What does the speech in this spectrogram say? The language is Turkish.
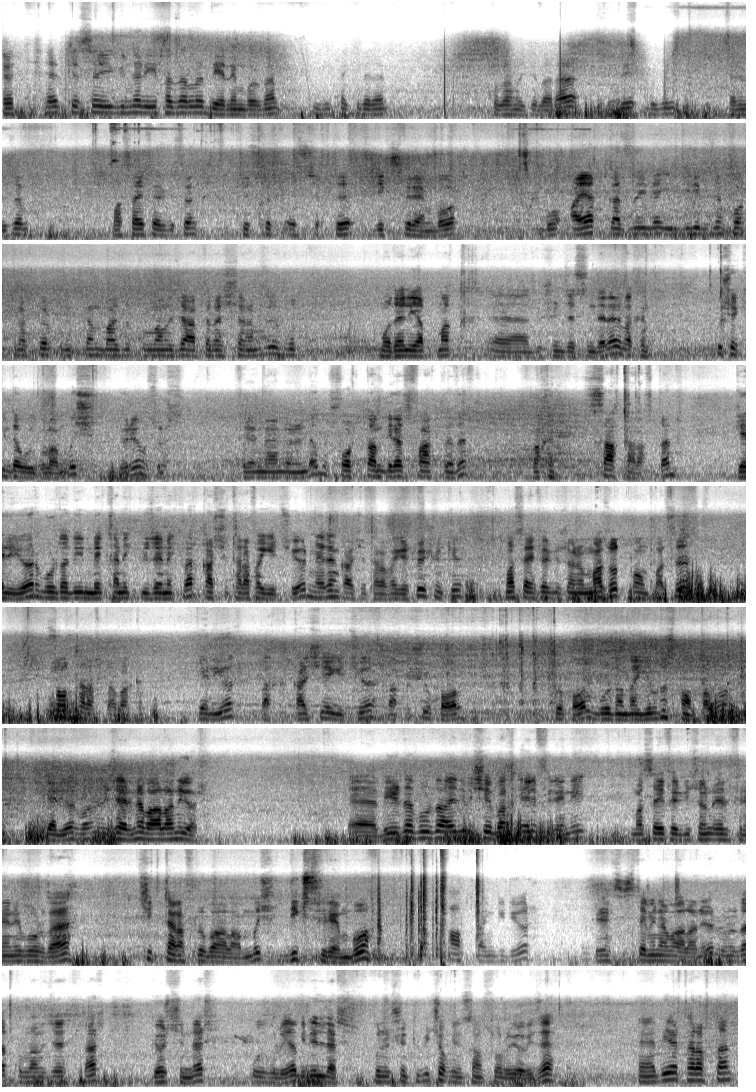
Evet, herkese iyi günler, iyi pazarlar diyelim buradan. Bizi takip eden kullanıcılara. Şimdi bugün önümüze Masai Ferguson 240S çıktı. Dix fren bu. Bu ayak gazı ile ilgili bizim Ford Traktör Kulüp'ten bazı kullanıcı arkadaşlarımız bu model yapmak e, düşüncesindeler. Bakın bu şekilde uygulanmış. Görüyor musunuz? Frenlerin önünde. Bu Ford'dan biraz farklıdır. Bakın sağ taraftan geliyor. Burada bir mekanik düzenek var. Karşı tarafa geçiyor. Neden karşı tarafa geçiyor? Çünkü Masai Ferguson'un mazot pompası sol tarafta bakın geliyor. Bak karşıya geçiyor. Bak şu kol şu kol. Buradan da yıldız pompa bu. Geliyor. Bunun üzerine bağlanıyor. Ee, bir de burada ayrı bir şey bak el freni. Masai Ferguson'un el freni burada. Çift taraflı bağlanmış. Dix fren bu. Alttan gidiyor fren sistemine bağlanıyor. Bunu da kullanıcılar görsünler, uygulayabilirler. Bunu çünkü birçok insan soruyor bize. Ee, diğer taraftan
